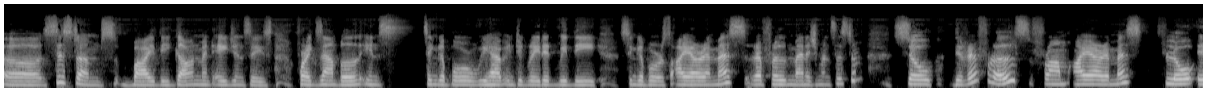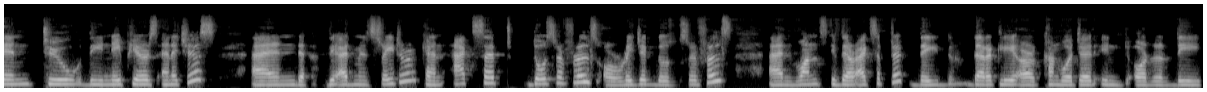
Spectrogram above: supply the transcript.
uh, systems by the government agencies. For example, in Singapore, we have integrated with the Singapore's IRMS referral management system. So the referrals from IRMS flow into the Napier's NHS and the administrator can accept those referrals or reject those referrals. And once if they're accepted they directly are converted in or the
